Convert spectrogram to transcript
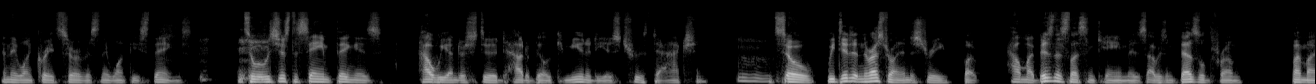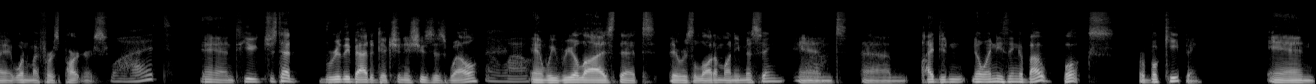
and they want great service and they want these things. And so it was just the same thing as how we understood how to build community is truth to action. Mhm. So we did it in the restaurant industry, but how my business lesson came is I was embezzled from by my one of my first partners, What? and he just had really bad addiction issues as well. Oh wow. And we realized that there was a lot of money missing, Yeah. and um, I didn't know anything about books or bookkeeping, and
